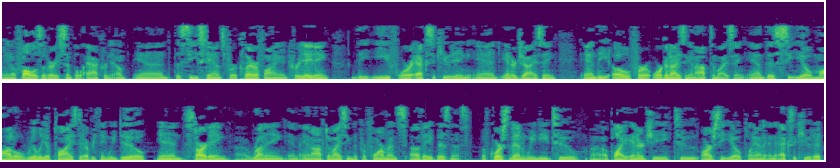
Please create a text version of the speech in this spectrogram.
you know, follows a very simple acronym, and the C stands for clarifying and creating, the E for executing and energizing, and the O for organizing and optimizing. And this CEO model really applies to everything we do in starting, uh, running, and, and, optimizing the performance of a business. Of course, then we need to uh, apply energy to our CEO plan and execute it,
